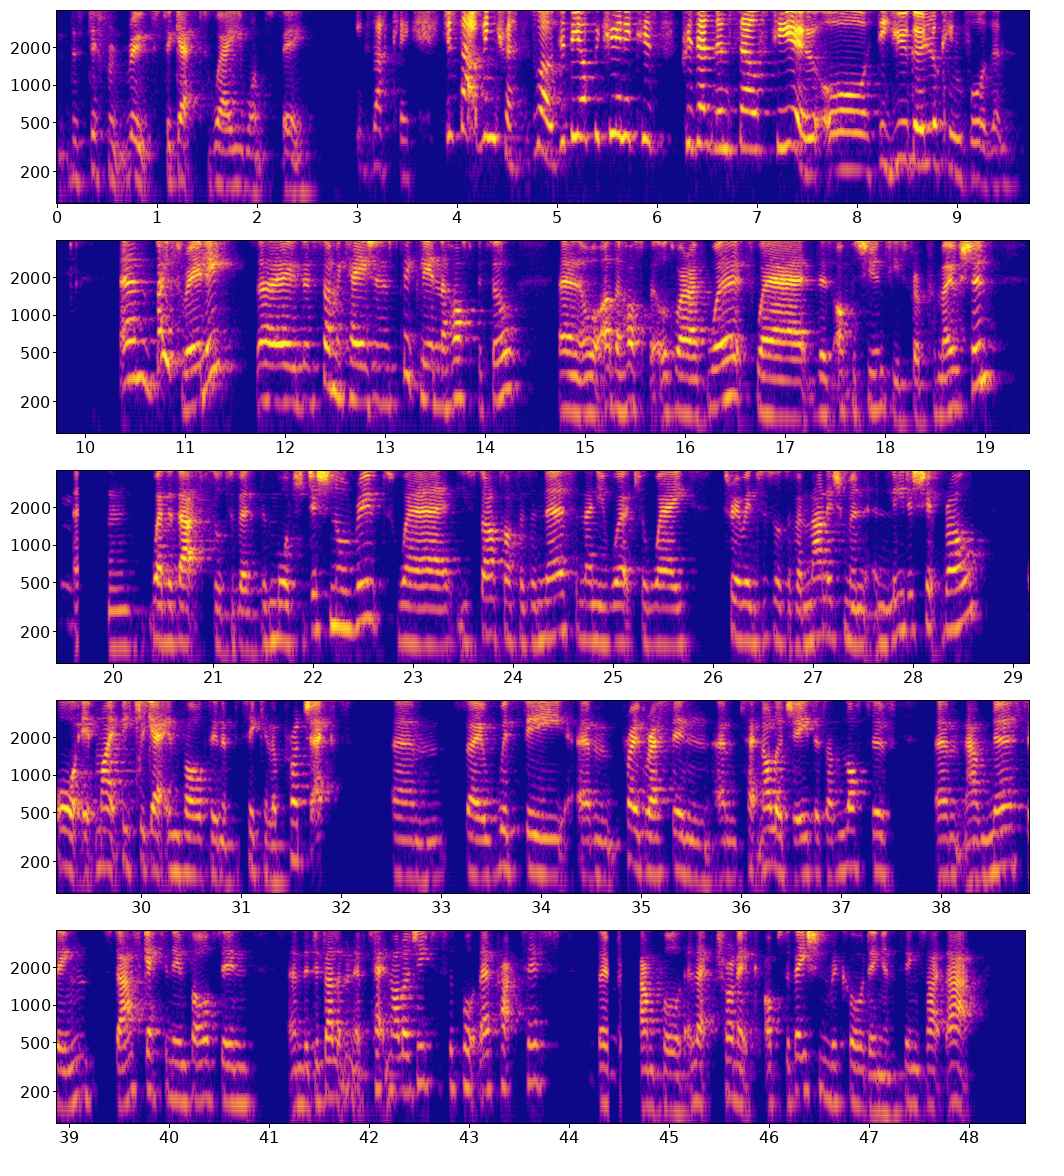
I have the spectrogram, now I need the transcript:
There's different routes to get to where you want to be exactly. Just out of interest as well, did the opportunities present themselves to you or did you go looking for them? Um, both really. So there's some occasions, particularly in the hospital uh, or other hospitals where I've worked, where there's opportunities for promotion. Um, whether that's sort of a, the more traditional route where you start off as a nurse and then you work your way through into sort of a management and leadership role, or it might be to get involved in a particular project um, so with the um, progress in um, technology, there's a lot of um, now nursing staff getting involved in um, the development of technology to support their practice. So for example, electronic observation recording and things like that.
